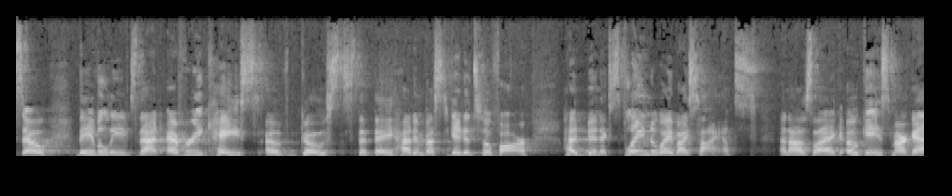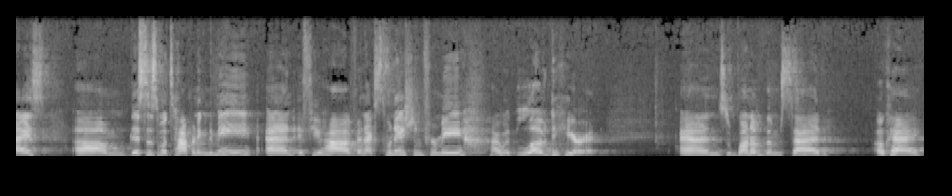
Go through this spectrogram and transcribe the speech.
so they believed that every case of ghosts that they had investigated so far had been explained away by science. And I was like, okay, smart guys, um, this is what's happening to me. And if you have an explanation for me, I would love to hear it. And one of them said, okay,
